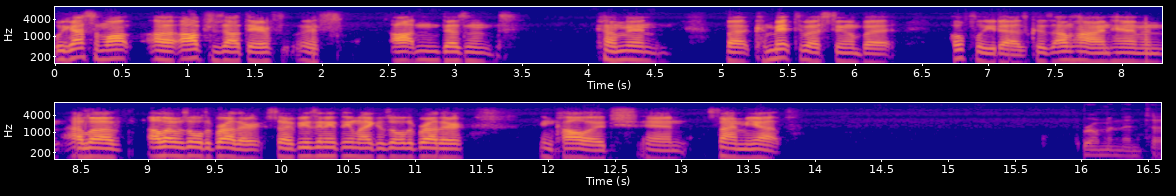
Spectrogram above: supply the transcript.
we got some op- uh, options out there if, if Otton doesn't come in, but commit to us soon. But hopefully he does because I'm high on him and I love I love his older brother. So if he's anything like his older brother in college, and sign me up. Roman then to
